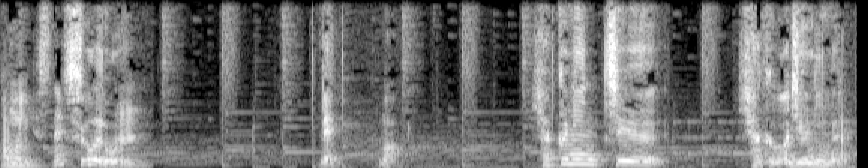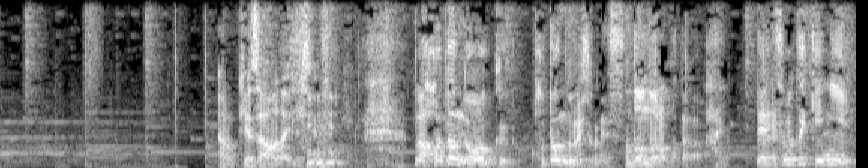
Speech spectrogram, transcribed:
多いんですね。すごい多い。うん。で、まあ、100人中150人ぐらい。あの、計算はないですよ。まあほとんど多く、ほとんどの人です。ほとんどの方が。はい。で、うんその時に、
